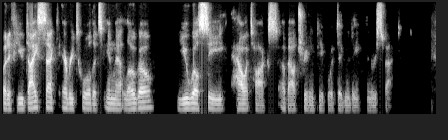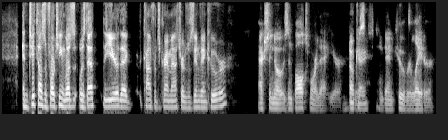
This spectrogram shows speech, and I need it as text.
But if you dissect every tool that's in that logo, you will see how it talks about treating people with dignity and respect. In 2014, was was that the year that Conference Grandmasters was in Vancouver? Actually, no, it was in Baltimore that year. Okay. in Vancouver later,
